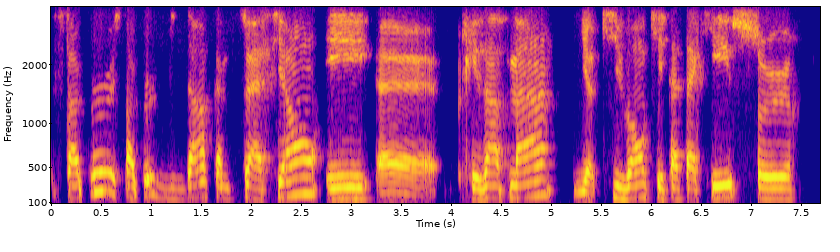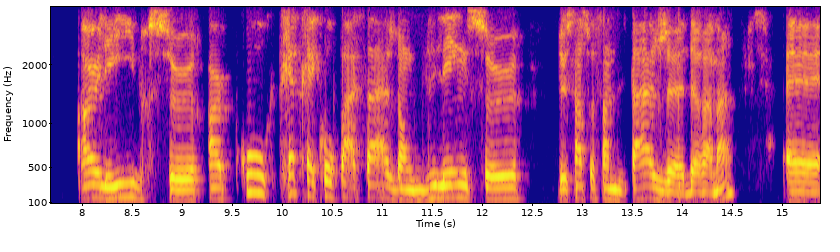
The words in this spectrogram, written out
c'est un peu c'est un peu bizarre comme situation et euh, présentement, il y a Kivon qui est attaqué sur un livre, sur un court, très très court passage, donc 10 lignes sur 270 pages de roman. Euh,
